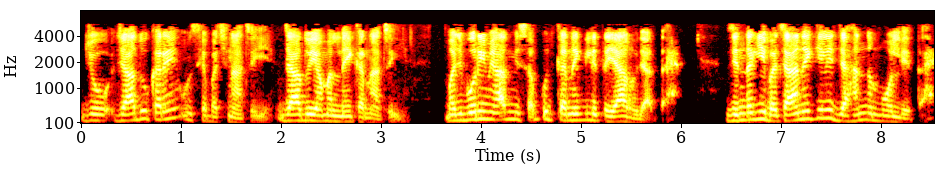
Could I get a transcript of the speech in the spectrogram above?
جو جادو کریں ان سے بچنا چاہیے جادو عمل نہیں کرنا چاہیے۔ مجبوری میں آدمی سب کچھ کرنے کے لیے تیار ہو جاتا ہے۔ زندگی بچانے کے لیے جہنم مول لیتا ہے۔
